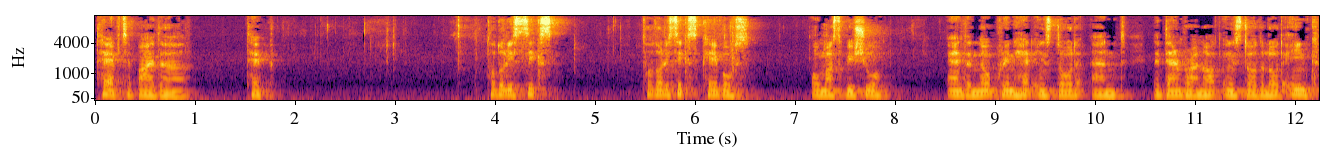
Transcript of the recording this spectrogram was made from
taped by the tape. Totally six, totally six cables, all must be sure, and the no print head installed and the damper are not installed load ink.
